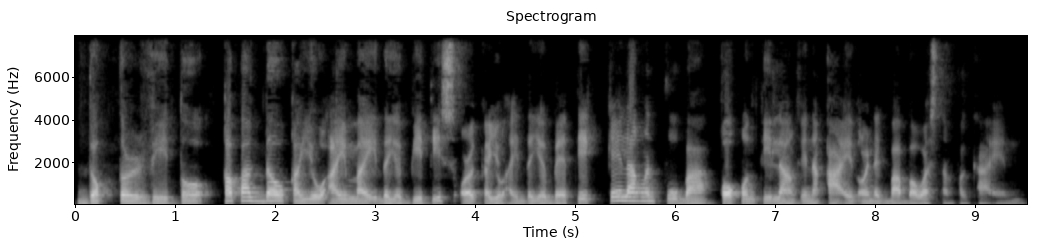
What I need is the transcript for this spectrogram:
Dr. Vito, kapag daw kayo ay may diabetes or kayo ay diabetic, kailangan po ba kokonti lang ang kinakain or nagbabawas ng pagkain?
